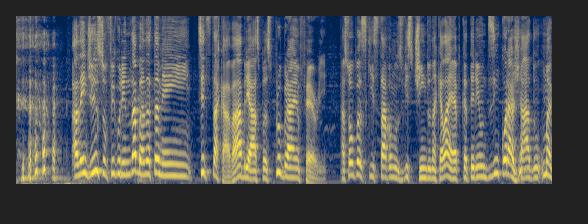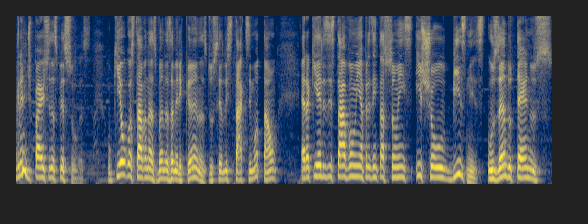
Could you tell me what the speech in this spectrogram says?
Além disso, o figurino da banda também se destacava, abre aspas, pro Brian Ferry. As roupas que estávamos vestindo naquela época teriam desencorajado uma grande parte das pessoas. O que eu gostava nas bandas americanas, do selo Stax e Motown, era que eles estavam em apresentações e show business, usando ternos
